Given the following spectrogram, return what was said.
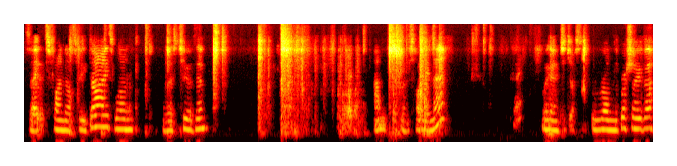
So let's find our three dies. One, there's two of them. And everyone's hiding there. We're going to just run the brush over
